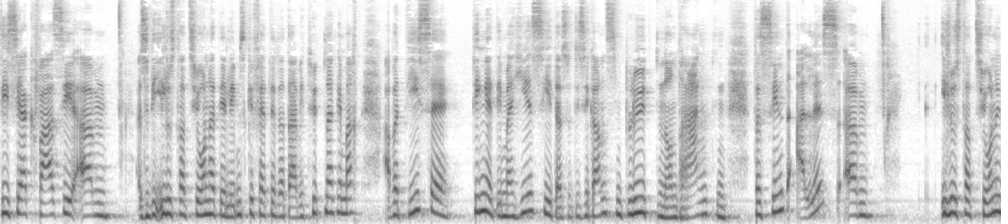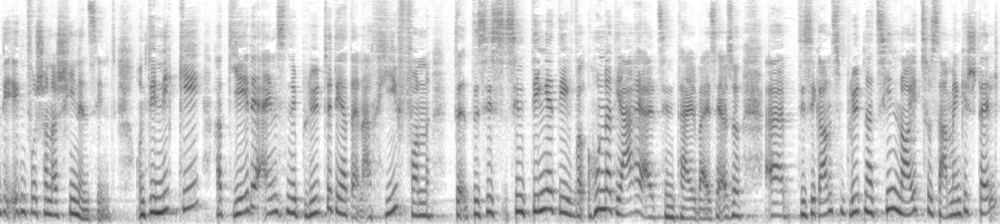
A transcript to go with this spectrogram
Die ist ja quasi, ähm, also die Illustration hat ihr Lebensgefährte der David Hüttner gemacht. Aber diese Dinge, die man hier sieht, also diese ganzen Blüten und Ranken, das sind alles ähm, Illustrationen, die irgendwo schon erschienen sind. Und die Niki hat jede einzelne Blüte, die hat ein Archiv von, das ist, sind Dinge, die 100 Jahre alt sind teilweise. Also äh, diese ganzen Blüten hat sie neu zusammengestellt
